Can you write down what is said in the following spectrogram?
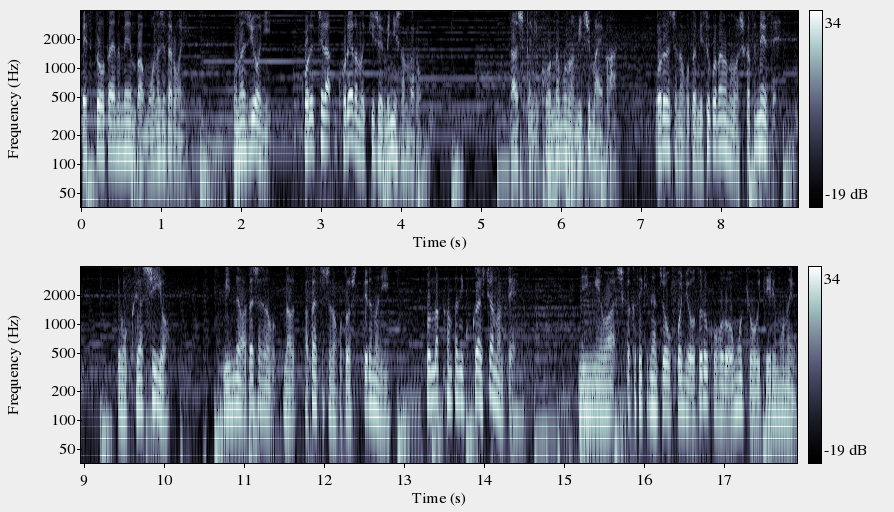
別動隊のメンバーも同じだろうに。同じように、これちら、これらの記事を見にしたんだろう。確かにこんなものを見ちまえば、俺たちのことを見損なうのも仕方ねえぜ。でも悔しいよ。みんな私たちの、私たちのことを知ってるのに、そんな簡単に誤解しちゃうなんて。人間は視覚的な情報に驚くほど重きを置いているものよ。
